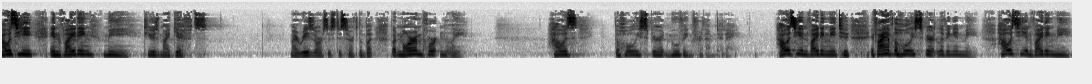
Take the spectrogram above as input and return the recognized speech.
How is He inviting me to use my gifts my resources to serve them. But, but more importantly, how is the Holy Spirit moving for them today? How is He inviting me to, if I have the Holy Spirit living in me, how is He inviting me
